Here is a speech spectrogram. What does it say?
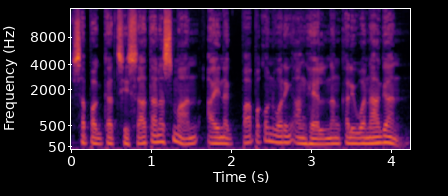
sapagkat si Satanas man ay nagpapakunwaring anghel ng kaliwanagan.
